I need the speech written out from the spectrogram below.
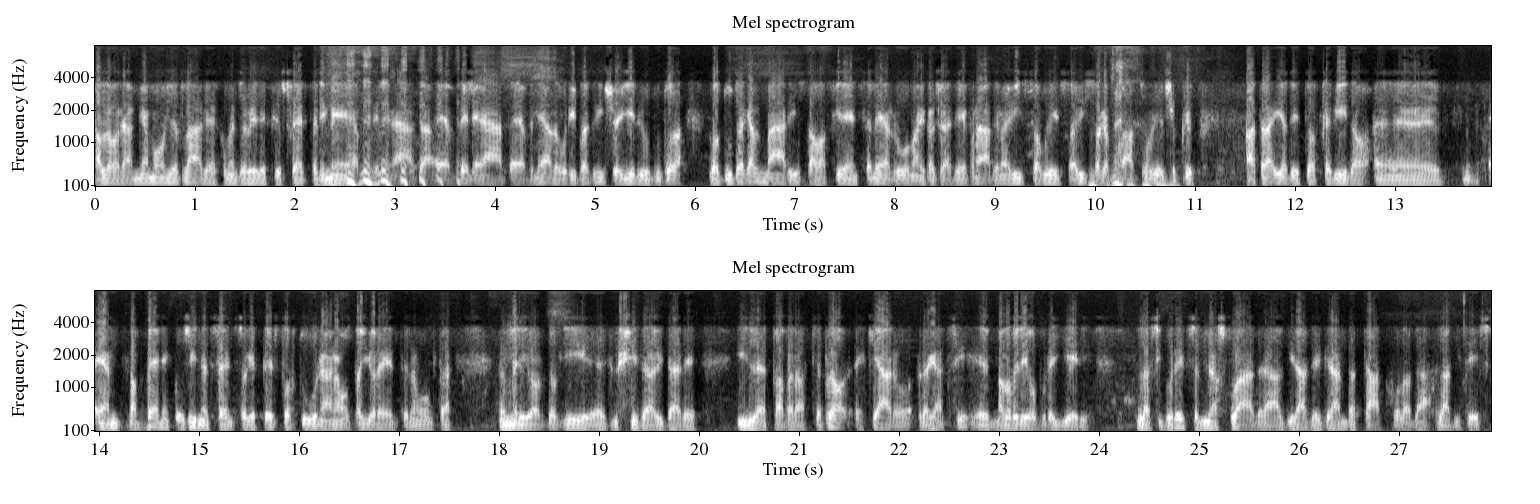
Allora, mia moglie Flavia, come sapete, è più esperta di me, è avvelenata, è avvelenata, è avvelenata con Patricio, ieri l'ho dovuta, l'ho dovuta calmare, io stavo a Firenze, lei a Roma, mi faceva dei frate, ma hai visto questo, hai visto che ha fatto, non riesce più. Ah, io ho detto ho capito, eh, va bene così nel senso che per fortuna una volta Llorente, una volta non mi ricordo chi è riuscito a evitare il paparazzo, però è chiaro ragazzi, eh, ma lo vedevo pure ieri, la sicurezza di una squadra al di là del grande attacco la dà la difesa.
